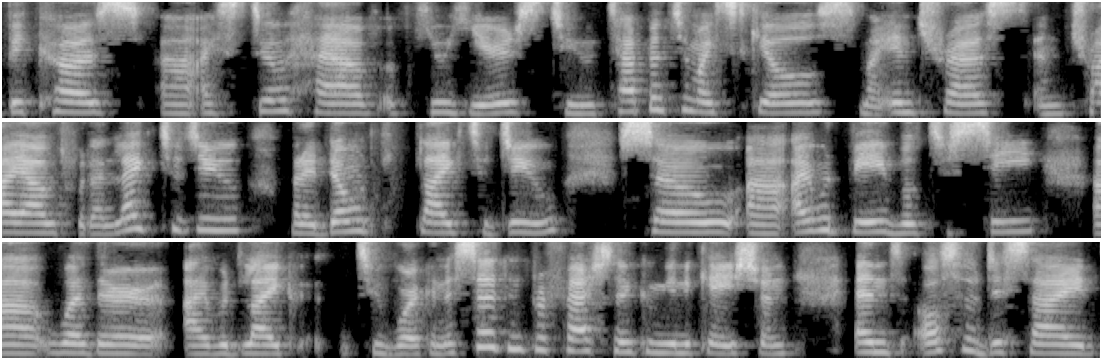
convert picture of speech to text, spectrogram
because uh, I still have a few years to tap into my skills, my interests, and try out what I like to do, what I don't like to do. So uh, I would be able to see uh, whether I would like to work in a certain profession in communication and also decide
